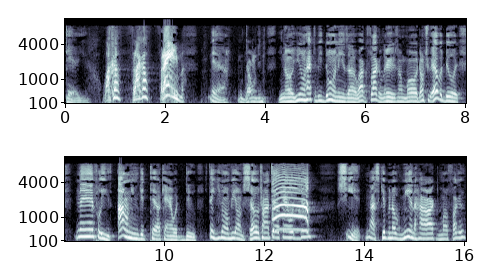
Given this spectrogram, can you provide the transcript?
dare you? Waka flocka flame. Yeah, don't you know? You don't have to be doing these uh, Waka Flocka lyrics no more. Don't you ever do it, man? Please, I don't even get to tell Karen what to do. You think you gonna be on the show trying to tell Karen what to do? Shit, you're not skipping over me in the hierarchy, motherfucker.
